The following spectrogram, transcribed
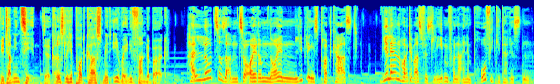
Vitamin C, der christliche Podcast mit Irene Thunderberg. Hallo zusammen zu eurem neuen Lieblingspodcast. Wir lernen heute was fürs Leben von einem Profi-Gitarristen.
